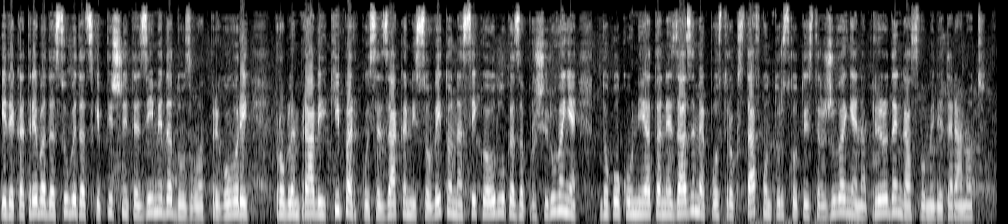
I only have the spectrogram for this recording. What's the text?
и дека треба да се убедат скептичните земји да дозволат преговори. Проблем прави и Кипар, кој се закани со вето на секоја одлука за проширување, доколку Унијата не заземе построг став кон турското истражување на природен газ во Медитеранот.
